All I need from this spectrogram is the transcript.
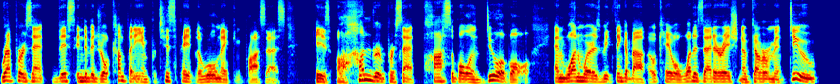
represent this individual company and participate in the rulemaking process is 100% possible and doable. And one where, as we think about, okay, well, what does that iteration of government do?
